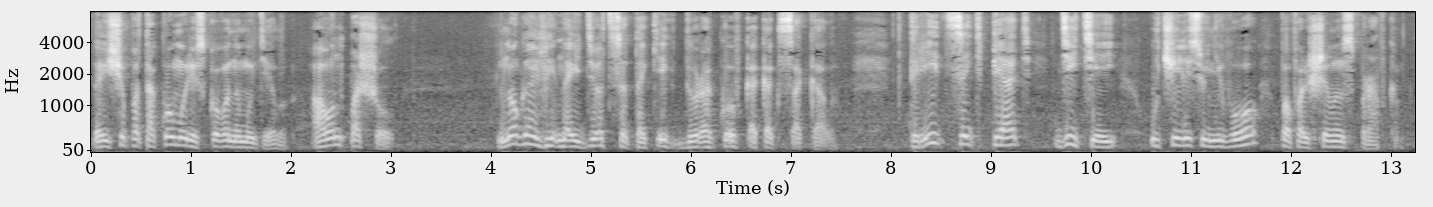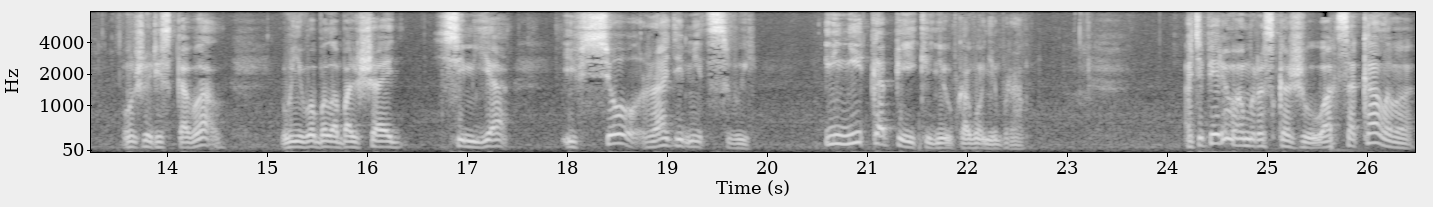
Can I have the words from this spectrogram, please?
да еще по такому рискованному делу. А он пошел. Много ли найдется таких дураков, как Аксакалов? 35 детей учились у него по фальшивым справкам. Он же рисковал – у него была большая семья, и все ради мецвы. И ни копейки ни у кого не брал. А теперь я вам расскажу. У Аксакалова,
